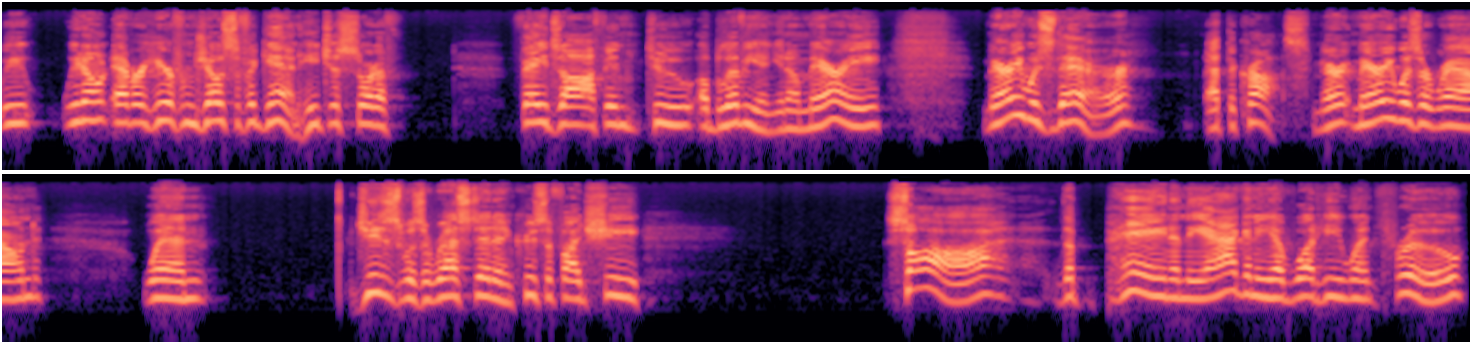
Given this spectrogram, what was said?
we, we don't ever hear from Joseph again. He just sort of fades off into oblivion. You know, Mary, Mary was there at the cross. Mary, Mary was around when Jesus was arrested and crucified. She saw the pain and the agony of what he went through.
